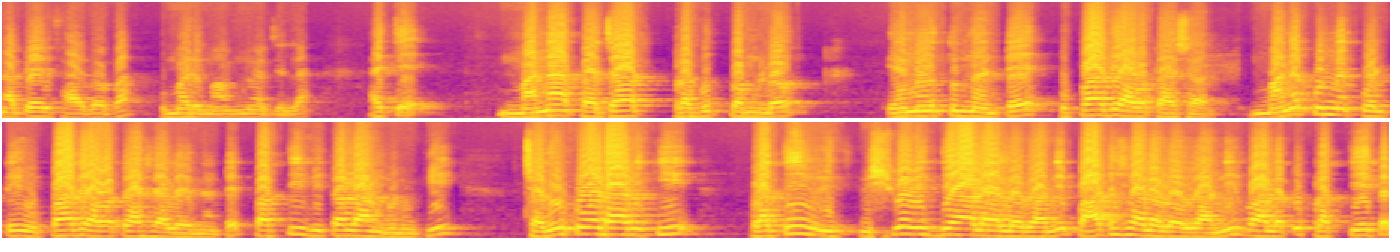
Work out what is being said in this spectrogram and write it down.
నా పేరు సాయిబాబా ఉమ్మడి మామూలు జిల్లా. అయితే మన ప్రజా ప్రభుత్వంలో ఏమవుతుందంటే ఉపాధి అవకాశాలు మనకున్నటువంటి ఉపాధి అవకాశాలు ఏంటంటే ప్రతి వికలాంగునికి చదువుకోవడానికి ప్రతి వి- విశ్వవిద్యాలయాల్లో కానీ పాఠశాలలో కానీ వాళ్ళకు ప్రత్యేక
